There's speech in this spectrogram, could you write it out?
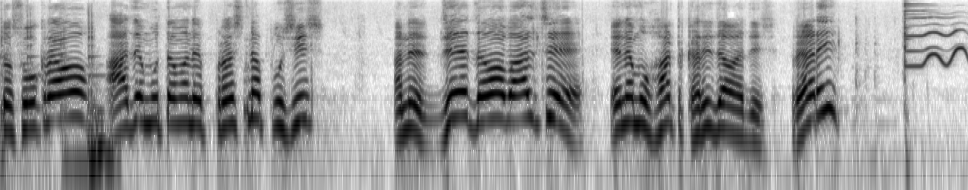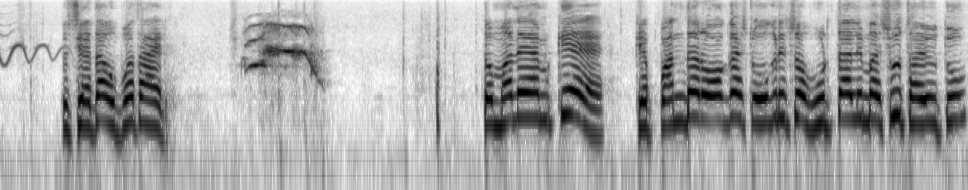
તો છોકરાઓ આજે હું તમને પ્રશ્ન પૂછીશ અને જે જવાબ આલશે એને હું હટ કરી જવા દઈશ. રેડી તો સીધા ઊભો થાય. તો મને એમ કે કે પંદર ઓગસ્ટ ઓગણીસો સુડતાલીસમાં શું થયું હતું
